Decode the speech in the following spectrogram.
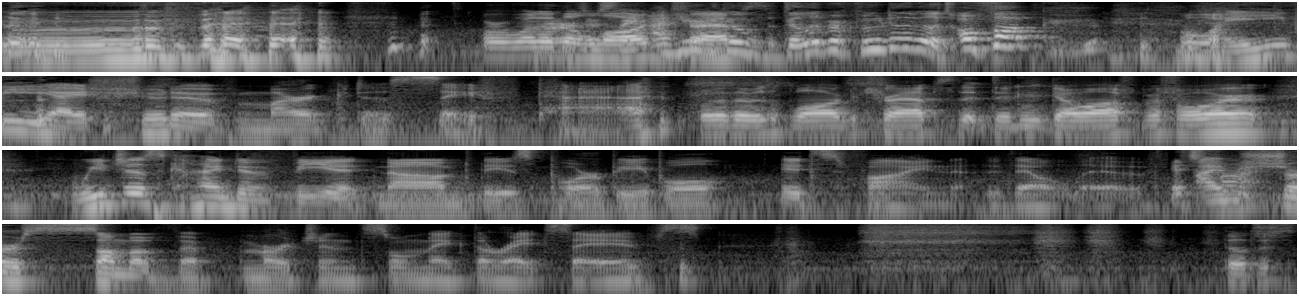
Oof. or one of the just like, log I'm here to traps. go deliver food to the village. Oh fuck! Maybe I should have marked a safe path. One of those log traps that didn't go off before. We just kind of Vietnamed these poor people. It's fine. They'll live. It's I'm fine. sure some of the merchants will make the right saves. They'll just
